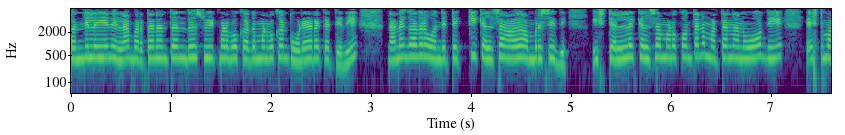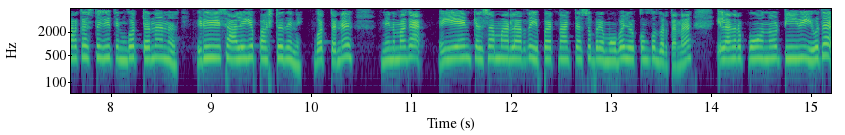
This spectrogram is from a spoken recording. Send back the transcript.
ಬಂದಿಲ್ಲ, ಏನಿಲ್ಲ ಬರ್ತಾನಂತಂದು ಸ್ವೀಟ್ ಮಾಡ್ಬೇಕು, ಅದು ಮಾಡ್ಬೇಕಂತ ಓಡಾಡಕತ್ತೀವಿ ನನಗಾದ್ರೆ ಒಂದು ಟೆಕ್ಕಿ ಕೆಲಸ ಅಂಬರಿಸಿದ್ದೆ. ಇಷ್ಟೆಲ್ಲ ಕೆಲಸ ಮಾಡ್ಕೊಂತಾನೆ, ಮತ್ತೆ ನಾನು ಓದಿ ಎಷ್ಟು ಮಾರ್ಕಸ್ ತೆಗಿತೀನಿ ಗೊತ್ತ ನಾನು? ಇಡೀ ಸಾಲಿಗೆ ಫಸ್ಟ್ ಅದೀನಿ ಗೊತ್ತಾನೆ ನಿನ್ನ ಮಗ, ಏನ್ ಕೆಲಸ ಮಾಡ್ಲಾರ್ದು ಇಪ್ಪತ್ನಾಲ್ಕು ತಾಸು ಬರೀ ಮೊಬೈಲ್ ಹಿಡ್ಕೊಂಡು ಕುಂದಿರ್ತಾನೆ? ಇಲ್ಲಾಂದ್ರೆ ಫೋನ್ ಟಿವಿ ಇವತ್ತೆ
